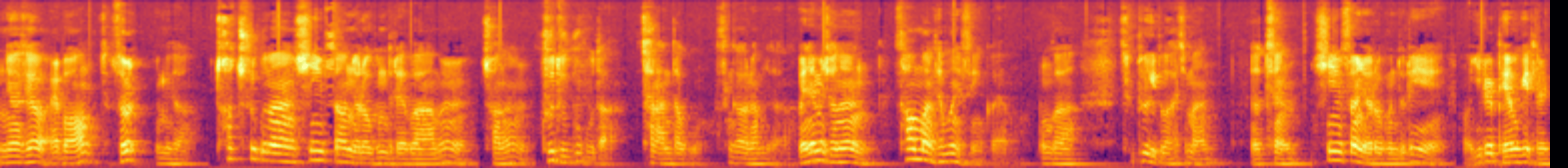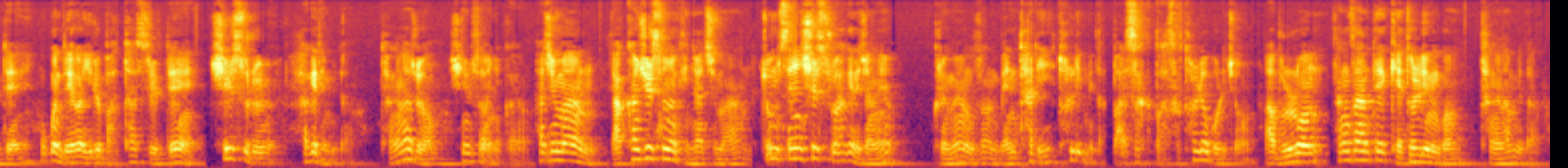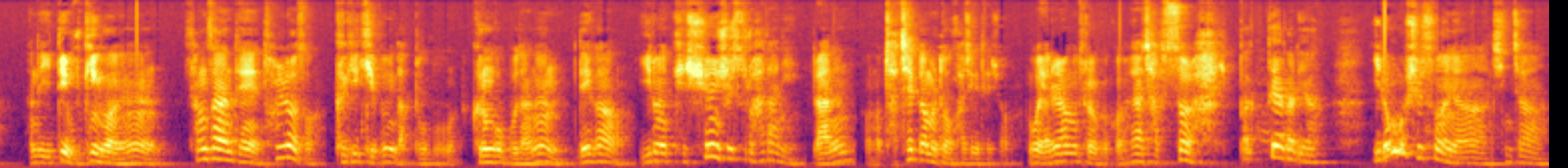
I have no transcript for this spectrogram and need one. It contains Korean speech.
안녕하세요. 알바왕 잡솔입니다. 첫 출근한 신입사원 여러분들의 마음을 저는 그 누구보다 잘 안다고 생각을 합니다. 왜냐면 저는 사원만 세 번 했으니까요. 뭔가 슬프기도 하지만 여튼 신입사원 여러분들이 어, 일을 배우게 될 때 혹은 내가 일을 맡았을 때 실수를 하게 됩니다. 당연하죠. 신입사원이니까요. 하지만 약한 실수는 괜찮지만 좀 센 실수를 하게 되잖아요. 그러면 우선 멘탈이 털립니다. 바삭바삭 털려버리죠. 아, 물론 상사한테 개 털리는 건 당연합니다. 근데 이때 웃긴 거는 상사한테 털려서 그게 기분이 나쁘고 그런 것보다는 내가 이렇게 쉬운 실수를 하다니 라는 어, 자책감을 더 가지게 되죠. 뭐 예를 한번 들어볼까? 야 잡설, 아, 이 빡대가리야. 이런 걸 실수하냐 진짜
